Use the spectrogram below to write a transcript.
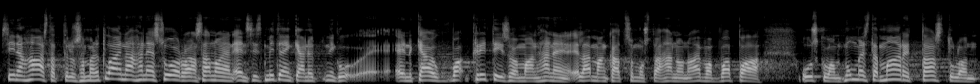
siinä haastattelussa mä nyt lainaan hänen suoraan sanojen, en siis mitenkään nyt, niin kuin, en käy kritisoimaan hänen elämänkatsomusta, hän on aivan vapaa uskova. Mutta mun mielestä Maarit Tastulan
